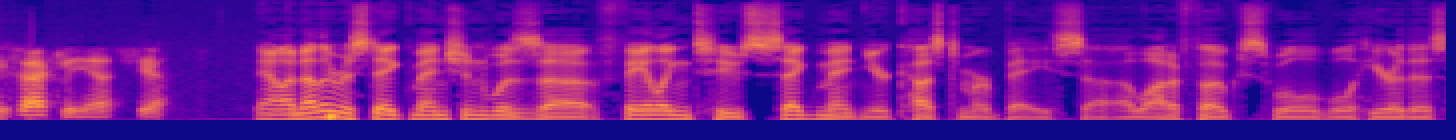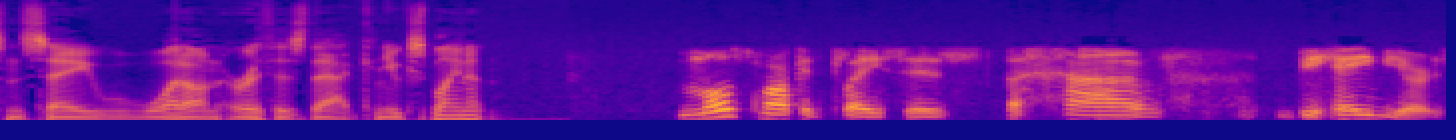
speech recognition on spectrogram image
Exactly. Yes. Yeah. Now, another mistake mentioned was uh, failing to segment your customer base. Uh, a lot of folks will, will hear this and say, What on earth is that? Can you explain it? Most marketplaces have behaviors.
